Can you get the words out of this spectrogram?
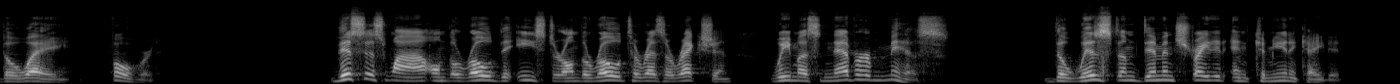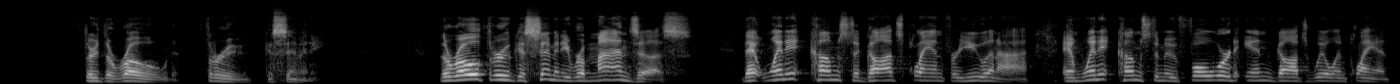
the way forward. This is why on the road to Easter, on the road to resurrection, we must never miss the wisdom demonstrated and communicated through the road through Gethsemane. The road through Gethsemane reminds us that when it comes to God's plan for you and I, and when it comes to move forward in God's will and plan,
